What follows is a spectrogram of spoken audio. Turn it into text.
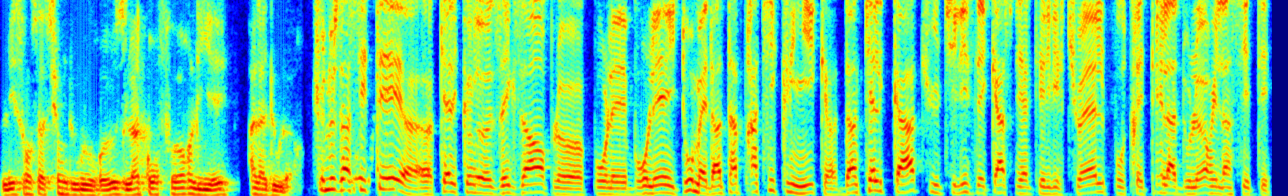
les sensations douloureuses, l'inconfort lié à la douleur. Tu nous as cité euh, quelques exemples pour les brûlés et tout, mais dans ta pratique clinique, dans quel cas tu utilises les casques de réalité virtuelle pour traiter la douleur et l'anxiété?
